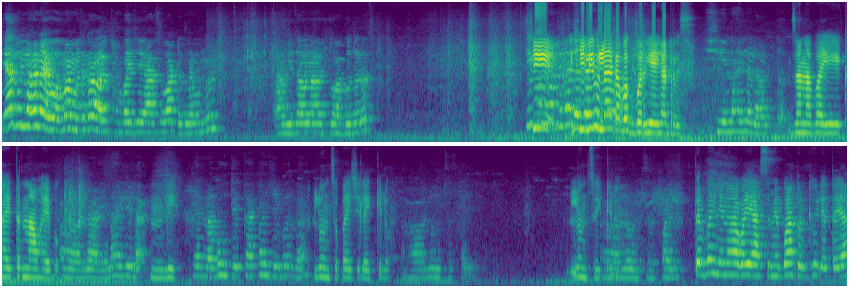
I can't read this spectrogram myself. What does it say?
ते अजून लहान आहे हो मामाच्या गावाला थांबायचे असं वाटत नाही म्हणून. आम्ही जाऊन आलतो अगोदरच. ही ही लिहिलंय का बघ बर हे ऍड्रेस शी नाही लिहिला वाटतं. जनाबाई काय तर नाव आहे बघ. नाही लिहिला हं, लिह. यांना बहुतेक काय पाहिजे बरं का? लोणचं पाहिजे एक किलो. हा लोणचं पाहिजे. लोणचं एक किलो. हा, लोणचं पाहिजे. तर बहिणीनं बाई असं मी बांधून ठेवले तर या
